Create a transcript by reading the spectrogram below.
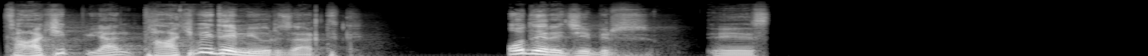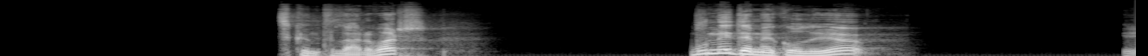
takip yani takip edemiyoruz artık. O derece bir e, sıkıntılar var. Bu ne demek oluyor? Ee,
